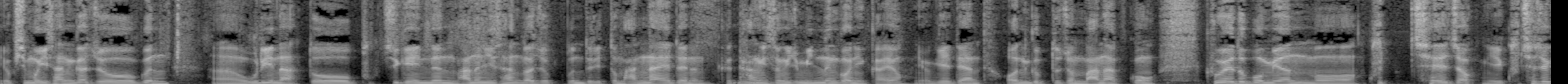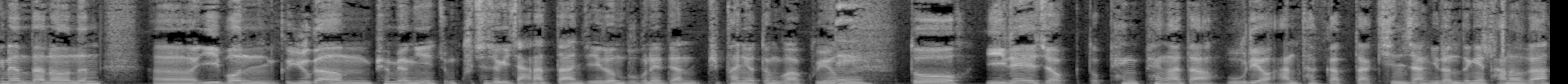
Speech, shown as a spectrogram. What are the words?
역시 뭐 이산 가족은 어, 우리나 또 북측에 있는 많은 이산 가족분들이 또 만나야 되는 그 당위성이 좀 있는 거니까요. 여기에 대한 언급도 좀 많았고 그 외에도 보면 뭐 구체적 이 구체적이라는 단어는 어, 이번 그 유감 표명이 좀 구체적이지 않았다 이제 이런 부분에 대한 비판이었던 것 같고요. 네. 또 이례적, 또 팽팽하다, 우려, 안타깝다, 긴장 이런 등의 단어가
